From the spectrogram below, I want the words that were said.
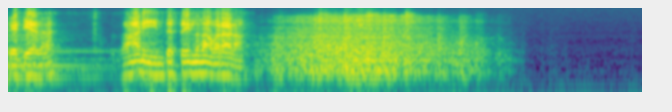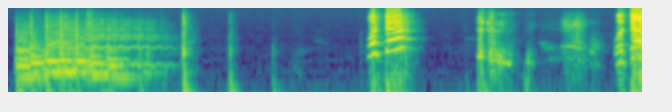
கேட்டியாடா? ராணி இந்த ட்ரெயின்ல தான் வராளாம். ஓட்டா ஓட்டா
